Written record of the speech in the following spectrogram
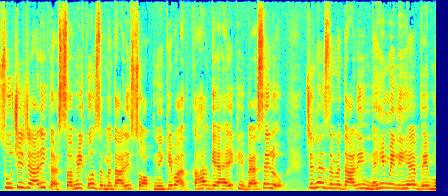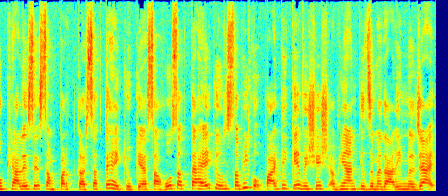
सूची जारी कर सभी को ज़िम्मेदारी सौंपने के बाद कहा गया है कि वैसे लोग जिन्हें ज़िम्मेदारी नहीं मिली है, वे मुख्यालय से संपर्क कर सकते हैं, क्योंकि ऐसा हो सकता है कि उन सभी को पार्टी के विशेष अभियान की ज़िम्मेदारी मिल जाए।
